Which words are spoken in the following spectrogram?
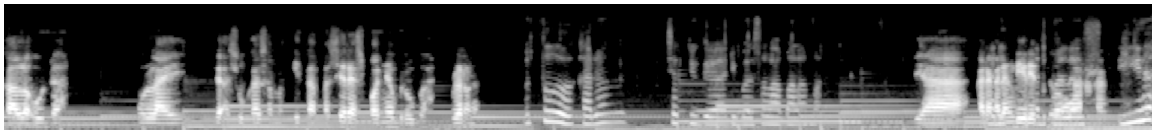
kalau udah mulai nggak suka sama kita, pasti responnya berubah. Bener nggak? betul kadang chat juga dibalas lama-lama Ya, kadang-kadang diri doang. iya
